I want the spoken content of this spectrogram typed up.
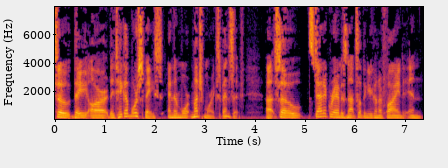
So they are, they take up more space and they're more, much more expensive. Uh, so static RAM is not something you're going to find in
